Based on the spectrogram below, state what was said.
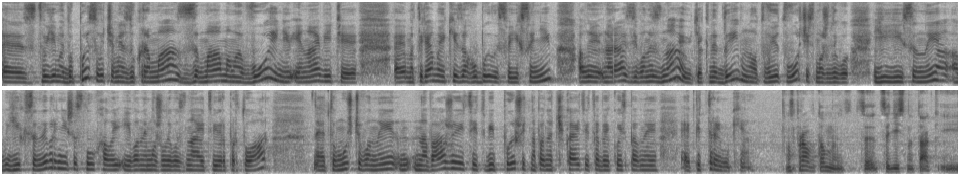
е, з твоїми дописувачами, зокрема з мамами воїнів і навіть е, е, матерями, які загубили своїх синів. Але наразі вони знають, як не дивно, твою творчість, можливо, її сини, їх сини верніше слухали, і вони, можливо, знають твій репертуар. Е, тому що вони наважуються і тобі пишуть, напевно, чекають від тебе якоїсь певної підтримки. Ну, справа в тому, це, це дійсно так. І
